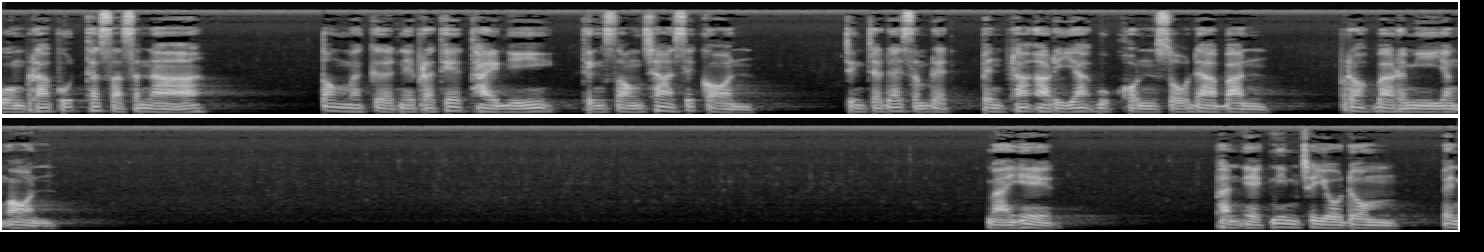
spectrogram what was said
วงพระพุทธศาสนา ต้องมาเกิดในประเทศไทยนี้ถึงสองชาติเสียก่อน จึงจะได้สำเร็จเป็นพระอริยบุคคลโสดาบัน เพราะบารมียังอ่อน หมายเหตุ พันเอกนิ่มชโยดม เป็น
